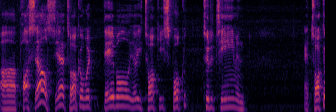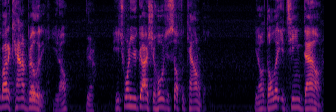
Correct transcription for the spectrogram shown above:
Uh, Parcells, yeah, talking with Daboll. You know, he talked, he spoke to the team and and talked about accountability. You know, Yeah. each one of you guys should hold yourself accountable. You know, don't let your team down.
